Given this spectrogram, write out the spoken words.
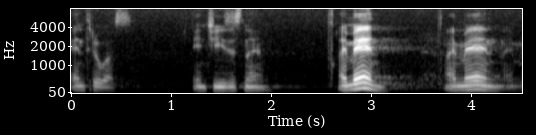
and through us. In Jesus' name. Amen. Amen. Amen.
